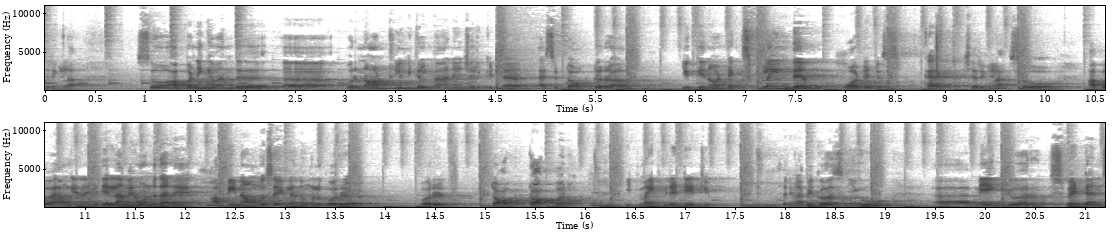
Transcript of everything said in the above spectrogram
சரிங்களா? ஸோ அப்போ நீங்கள் வந்து ஒரு நான் கிளினிக்கல் மேனேஜர் கிட்ட ஆஸ் எ டாக்டராக you cannot explain them what it is correct சரிங்களா? ஸோ அப்போ அவங்க என்ன இது எல்லாமே ஒன்று தானே அப்படின்னு அவங்க சைட்லேருந்து உங்களுக்கு ஒரு ஒரு டாக் டாக் வரும். இட் மைட் இரிட்டேட் யூ சரிங்களா? Because you make your sweat and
